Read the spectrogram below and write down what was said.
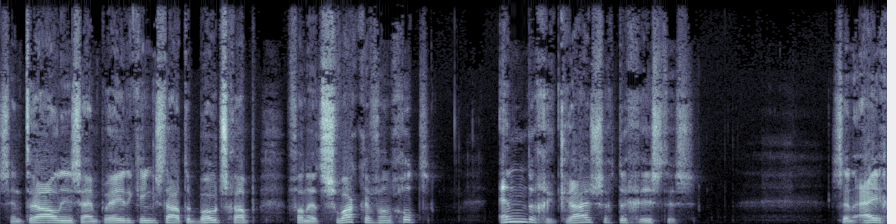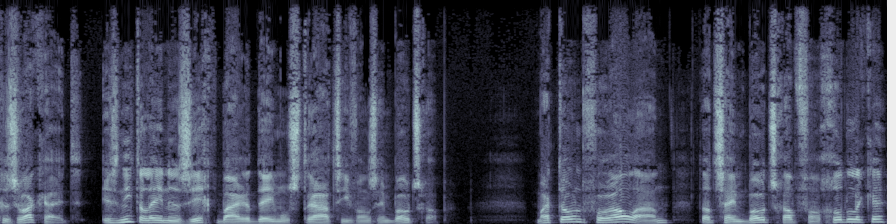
Centraal in zijn prediking staat de boodschap van het zwakke van God en de gekruisigde Christus. Zijn eigen zwakheid is niet alleen een zichtbare demonstratie van zijn boodschap, maar toont vooral aan dat zijn boodschap van goddelijke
